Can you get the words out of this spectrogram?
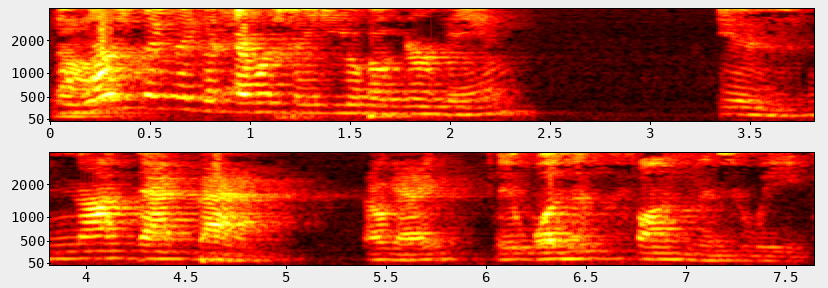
the uh-huh. worst thing they could ever say to you about your game is not that bad. Okay? It wasn't fun this week.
